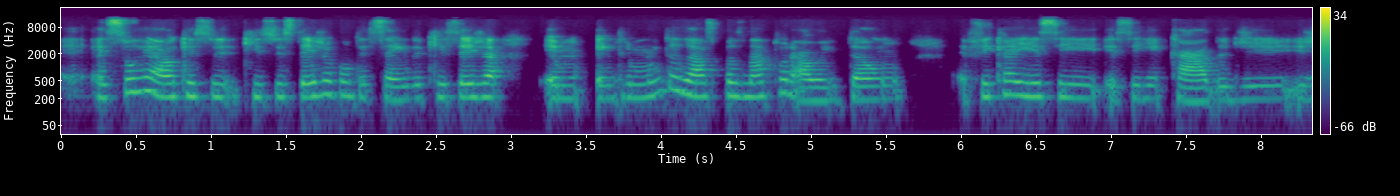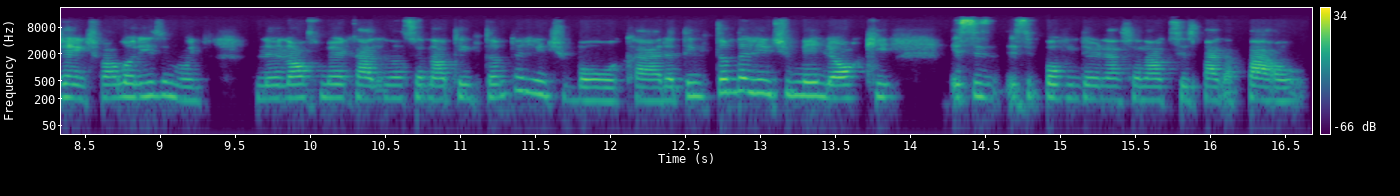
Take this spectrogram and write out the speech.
é surreal que isso, que isso esteja acontecendo, que seja, entre muitas aspas, natural. Então, fica aí esse, esse recado de, gente, valorize muito. No nosso mercado nacional tem tanta gente boa, cara, tem tanta gente melhor que esse, esse povo internacional que vocês pagam pau.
